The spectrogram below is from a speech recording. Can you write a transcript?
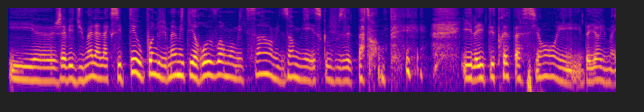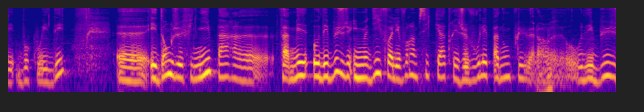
Et euh, j'avais du mal à l'accepter au point que j'ai même été revoir mon médecin en lui disant Mais est-ce que vous n'êtes pas trompé il a été très patient et d'ailleurs il m'a beaucoup aidé. Euh, et donc je finis par. Enfin, mais au début, il me dit il faut aller voir un psychiatre et je voulais pas non plus. Alors ah au début,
